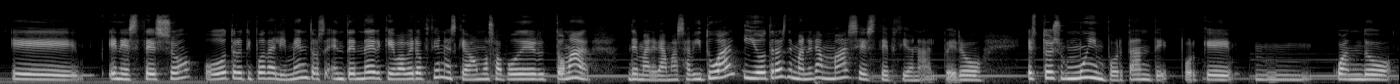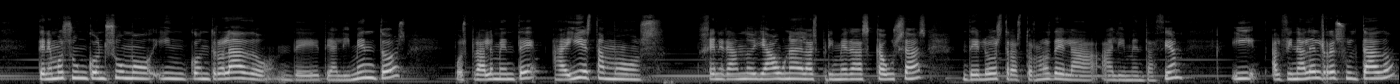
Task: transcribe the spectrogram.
eh, en exceso otro tipo de alimentos. Entender que va a haber opciones que vamos a poder tomar de manera más habitual y otras de manera más excepcional. Pero esto es muy importante porque mm, cuando tenemos un consumo incontrolado de, de alimentos, pues probablemente ahí estamos generando ya una de las primeras causas de los trastornos de la alimentación. Y al final el resultado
